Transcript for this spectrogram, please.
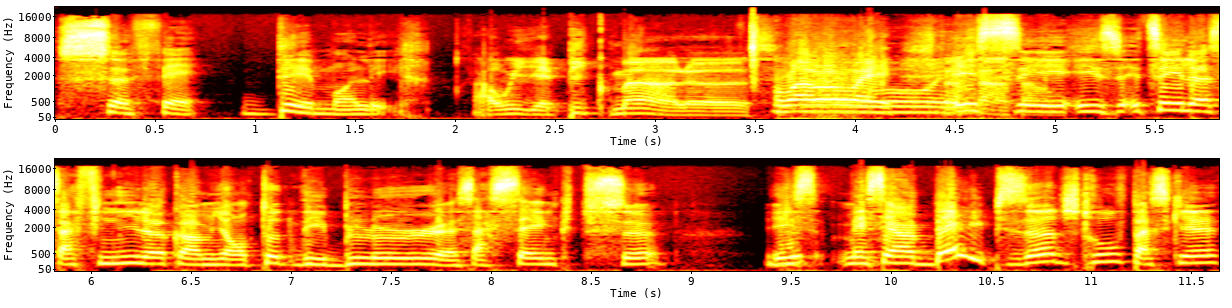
se fait démolir. Ah oui, épiquement, là. Ouais ouais ouais. Oh, Et c'est tu sais là ça finit là comme ils ont toutes des bleus, euh, ça saigne puis tout ça. Et mais c'est un bel épisode je trouve parce que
